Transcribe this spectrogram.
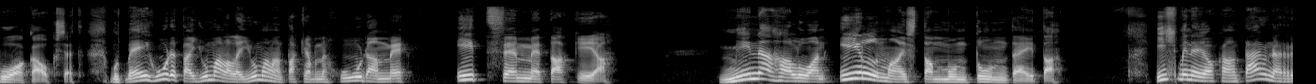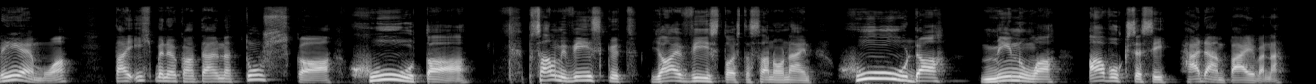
huokaukset. Mutta me ei huudeta Jumalalle Jumalan takia, vaan me huudamme itsemme takia. Minä haluan ilmaista mun tunteita. Ihminen, joka on täynnä riemua, tai ihminen, joka on täynnä tuskaa, huutaa. Psalmi 50, jae 15 sanoo näin. Huuda minua avuksesi hädän päivänä.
